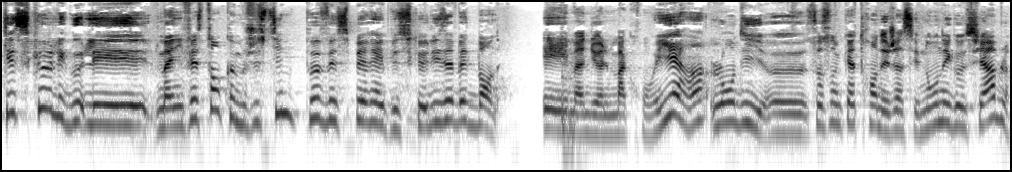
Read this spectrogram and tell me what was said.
qu'est-ce que les, manifestants comme Justine peuvent espérer? Puisque Elisabeth Borne et Emmanuel Macron hier hein, l'ont dit. 64 euh, ans déjà, c'est non négociable.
